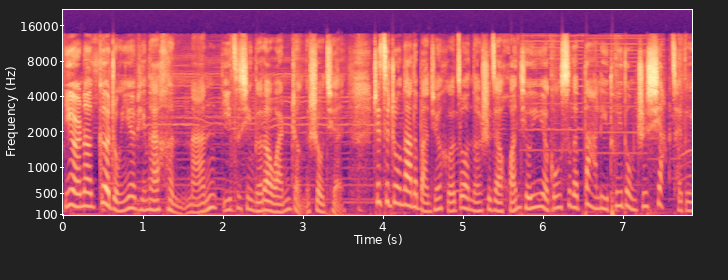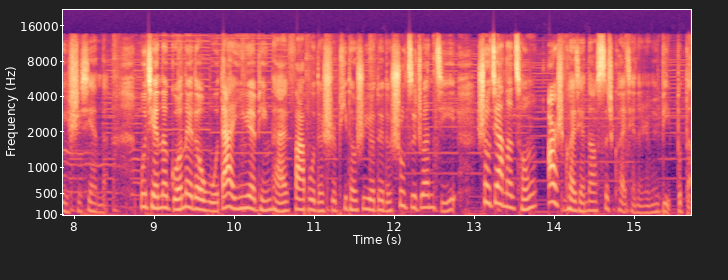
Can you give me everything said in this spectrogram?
因而呢，各种音乐平台很难一次性得到完整的授权。这次重大的版权合作呢，是在环球音乐公司的大力推动之下才得以实现的。目前呢，国内的五大音乐平台发布的是披头士乐队的数字专辑，售价呢从二十块钱到四十块钱的人民币不等。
